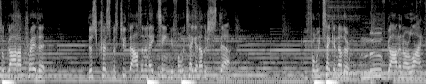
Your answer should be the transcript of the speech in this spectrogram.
So, God, I pray that this Christmas 2018, before we take another step, before we take another move, God, in our life,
